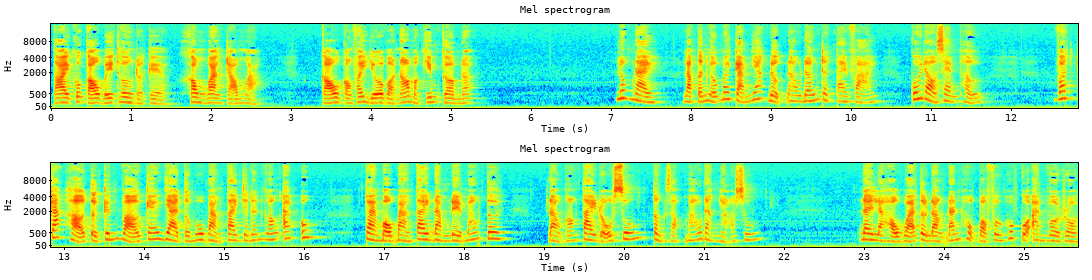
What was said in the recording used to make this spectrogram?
Tay của cậu bị thương rồi kìa, không quan trọng à. Cậu còn phải dựa vào nó mà kiếm cơm đó. Lúc này, lạc tĩnh ngữ mới cảm giác được đau đớn trên tay phải, cúi đầu xem thử. Vết cắt hở từ kính vỡ kéo dài từ mu bàn tay cho đến ngón áp út. Toàn bộ bàn tay đầm đìa máu tươi, đầu ngón tay rũ xuống, từng giọt máu đang nhỏ xuống đây là hậu quả từ đòn đánh hụt vào phương hút của anh vừa rồi.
